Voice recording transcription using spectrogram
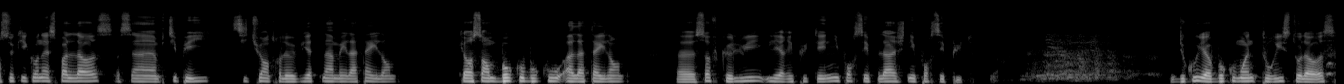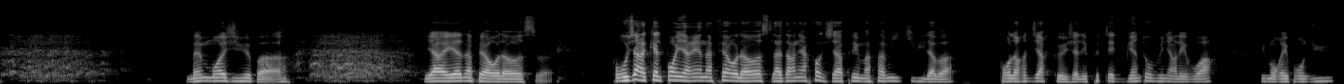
Pour ceux qui connaissent pas le Laos, c'est un petit pays situé entre le Vietnam et la Thaïlande, qui ressemble beaucoup, beaucoup à la Thaïlande. Euh, sauf que lui, il est réputé ni pour ses plages, ni pour ses putes. Du coup, il y a beaucoup moins de touristes au Laos. Même moi, j'y vais pas. Il n'y a rien à faire au Laos. Pour vous dire à quel point il n'y a rien à faire au Laos, la dernière fois que j'ai appelé ma famille qui vit là-bas pour leur dire que j'allais peut-être bientôt venir les voir, ils m'ont répondu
